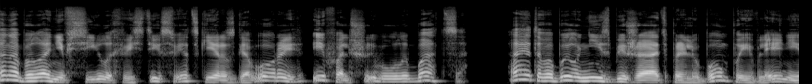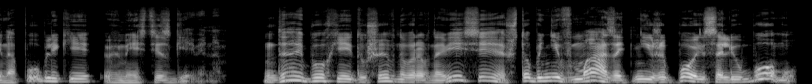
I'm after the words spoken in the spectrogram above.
Она была не в силах вести светские разговоры и фальшиво улыбаться, а этого было не избежать при любом появлении на публике вместе с Гевином. Дай бог ей душевного равновесия, чтобы не вмазать ниже пояса любому,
